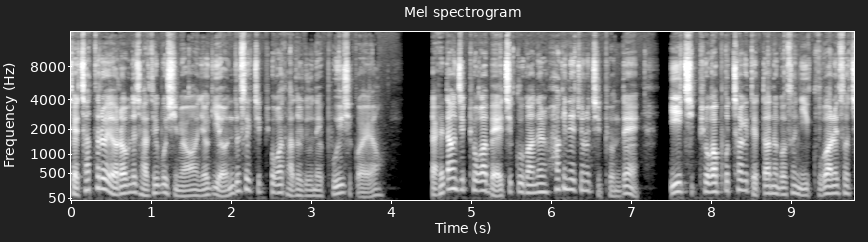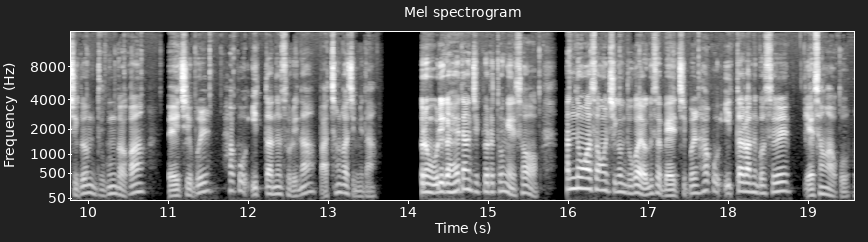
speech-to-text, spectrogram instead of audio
제 차트를 여러분들 자세히 보시면 여기 연두색 지표가 다들 눈에 보이실 거예요. 자, 해당 지표가 매직 구간을 확인해주는 지표인데 이 지표가 포착이 됐다는 것은 이 구간에서 지금 누군가가 매집을 하고 있다는 소리나 마찬가지입니다. 그럼 우리가 해당 지표를 통해서 한농화성을 지금 누가 여기서 매집을 하고 있다라는 것을 예상하고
